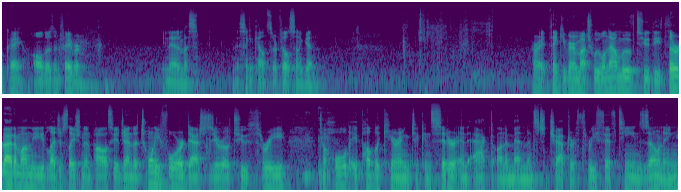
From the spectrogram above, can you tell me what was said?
Okay, all those in favor? Unanimous. Missing Councilor Filson again. All right, thank you very much. We will now move to the third item on the legislation and policy agenda, twenty-four 23 to hold a public hearing to consider and act on amendments to chapter three fifteen zoning,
